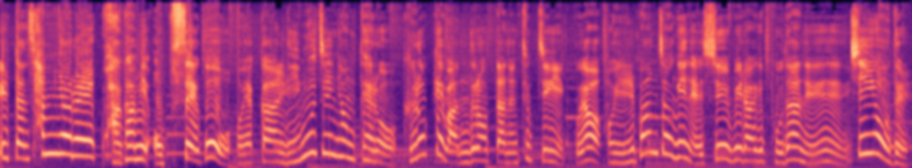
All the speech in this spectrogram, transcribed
일단 3열을 과감히 없애고 어, 약간 리무진 형태로 그렇게 만들었다는 특징이 있고요. 어, 일반적인 SUV라기보다는 CEO들,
